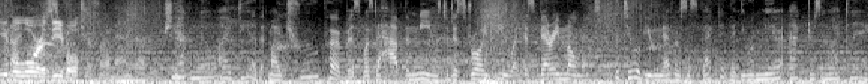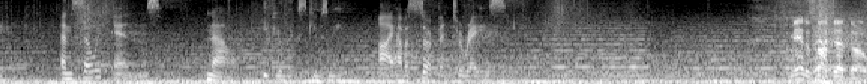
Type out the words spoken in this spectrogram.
Evil Laura's evil. Amanda, she had no idea that my true purpose was to have the means to destroy you at this very moment. The two of you never suspected that you were mere actors in my play. And so it ends. Now, if you'll excuse me, I have a serpent to raise. Amanda's not dead though.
